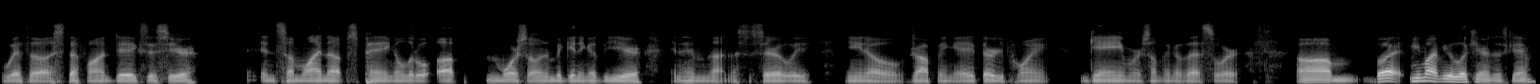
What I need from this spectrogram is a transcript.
with uh, Stefon Diggs this year in some lineups, paying a little up more so in the beginning of the year, and him not necessarily, you know, dropping a 30 point game or something of that sort. Um, but he might be a look here in this game.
